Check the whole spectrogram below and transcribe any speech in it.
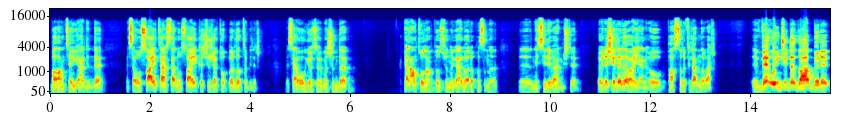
bağlantıya geldiğinde. Mesela o sahayı tersten o sahayı kaçıracak topları da atabilir. Mesela o Göztepe maçında penaltı olan pozisyonda galiba ara pasını e, Nesiri vermişti. Öyle şeyleri de var yani o pasları falan da var. E, ve oyuncuyu da daha böyle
